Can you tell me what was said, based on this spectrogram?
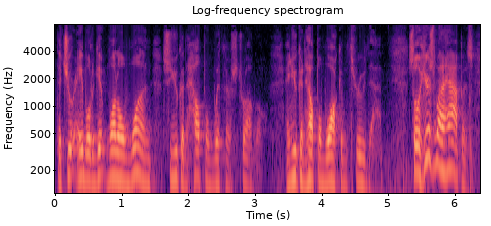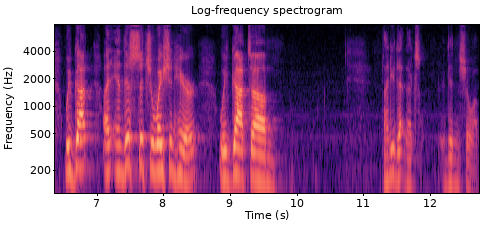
that you're able to get one on one so you can help them with their struggle and you can help them walk them through that. So here's what happens we've got, uh, in this situation here, we've got, um, I need that next one. It didn't show up.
